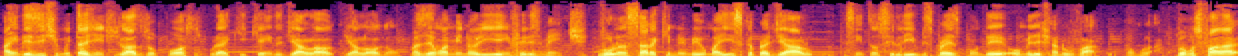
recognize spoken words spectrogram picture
Ainda existe muita gente de lados opostos por aqui que ainda dialo- dialogam, mas é uma minoria, infelizmente. Vou lançar aqui no e-mail uma isca para diálogo. Sintam-se livres para responder ou me deixar no vácuo. Vamos lá. Vamos falar.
